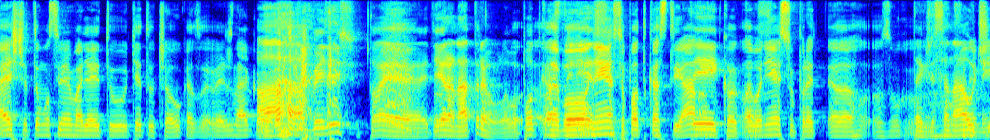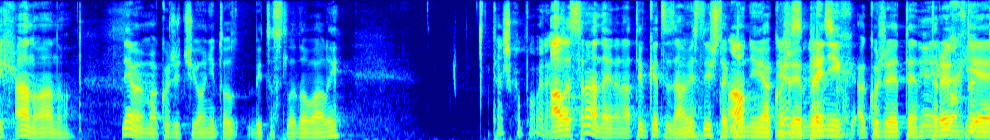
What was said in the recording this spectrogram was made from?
A ešte tu musíme mať aj tú tetu, čo ukazuje, vieš, na koho. A vidíš, to je diera na trhu, lebo podcasty lebo nie, nie sú, podcasty, áno. Lebo nie sú pre uh, zvuk. Takže sa naučí, áno, áno. Neviem, akože, či oni to, by to sledovali. Ťažko povedať. Ale sranda je, na tým, keď sa zamyslíš, tak no, oni akože pre nich akože ten nie, trh content. je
